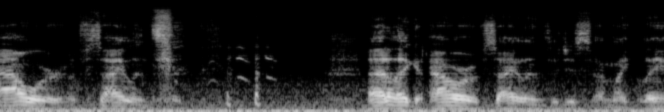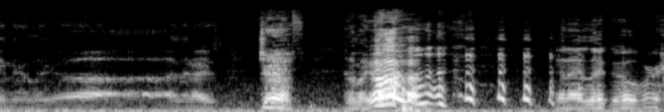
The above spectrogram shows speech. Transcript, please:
hour of silence, out of like an hour of silence, it just I'm like laying there like, uh, and then I just Jeff, and I'm like, ah, and I look over,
